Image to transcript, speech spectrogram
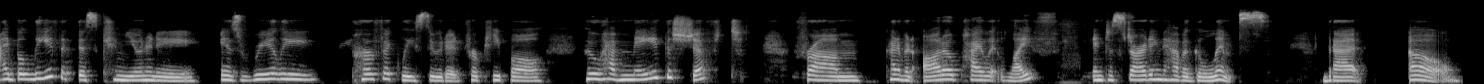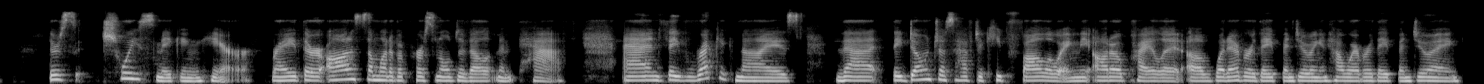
I believe that this community is really perfectly suited for people who have made the shift from kind of an autopilot life into starting to have a glimpse that, oh, there's choice making here, right? They're on somewhat of a personal development path. And they've recognized that they don't just have to keep following the autopilot of whatever they've been doing and however they've been doing,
